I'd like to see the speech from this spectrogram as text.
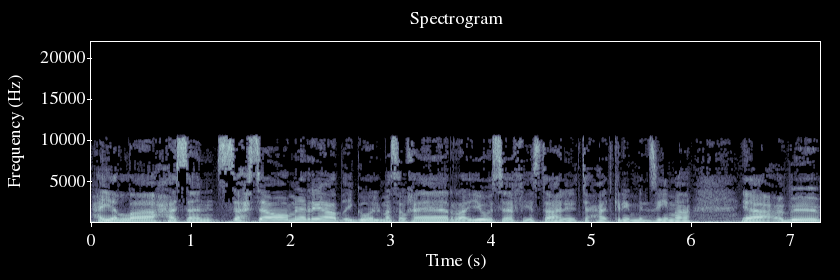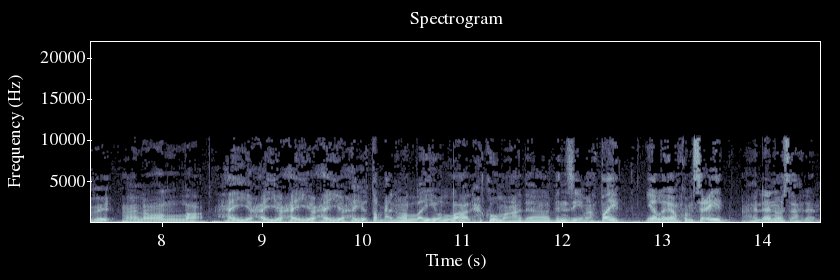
حيا الله حسن سحسو من الرياض. يقول مساء الخير يوسف يستاهل الاتحاد كريم بنزيما. يا حبيبي هلا والله. حيو حيو حيو حيو حيو. طبعا والله أي والله الحكومة هذا بنزيما. طيب يلا يومكم سعيد. أهلا وسهلا.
